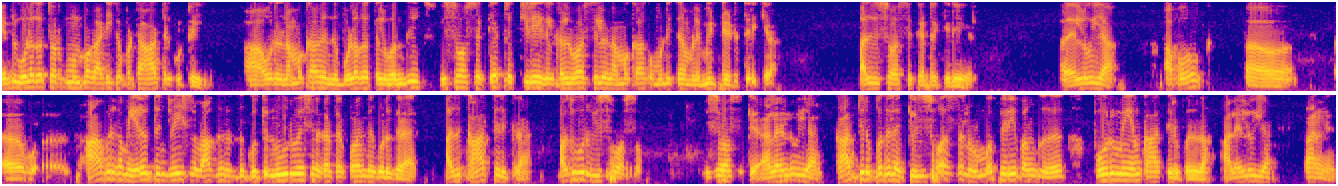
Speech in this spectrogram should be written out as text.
எப்படி உலகத்திற்கு முன்பாக அடிக்கப்பட்ட ஆட்டுக்குற்றி அவர் நமக்காக இந்த உலகத்தில் வந்து விசுவாசக்கேற்ற கிரியைகள் கல்வாசியில் நமக்காக முடித்து நம்மளை மீட்டு எடுத்திருக்கிறார் அது விசுவாசக்கேற்ற கிரியைகள். லூயா அப்போ ஆஹ் ஆஹ் ஆபிரகாம் 75 வயசுல வாக்குறது கொடுத்து நூறு வயசுல கத்த குழந்தை கொடுக்கிறார். அது காத்திருக்கிறார். அது ஒரு விசுவாசம். விசுவாசிக்க அலலுயா காத்திருப்பதுல விசுவாசத்துல ரொம்ப பெரிய பங்கு பொறுமையும் காத்திருப்பதுதான் அலலுயா பாருங்க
